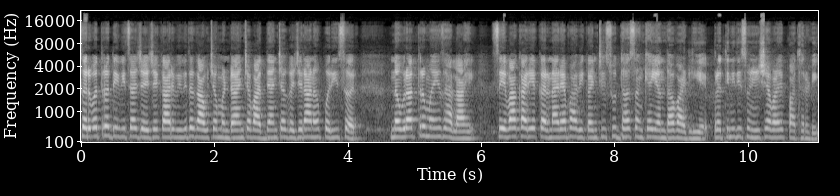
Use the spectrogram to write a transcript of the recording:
सर्वत्र देवीचा जय जयकार विविध गावच्या मंडळांच्या वाद्यांच्या गजरानं परिसर नवरात्रमय झाला आहे. सेवा कार्य करणाऱ्या भाविकांची सुद्धा संख्या यंदा वाढली आहे. प्रतिनिधी सुनील शेवाळे पाथर्डी.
